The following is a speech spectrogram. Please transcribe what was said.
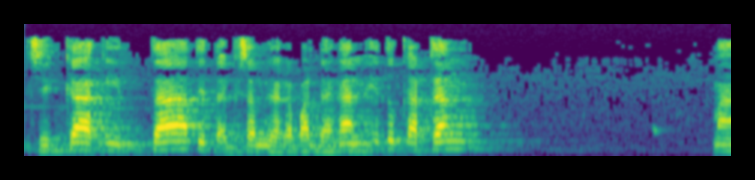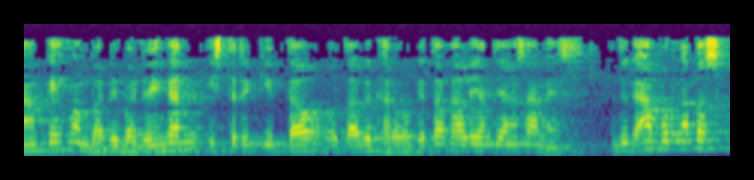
jika kita tidak bisa menjaga pandangan itu kadang mangkeh membanding-bandingkan istri kita utawi garwa kita kalian tiang sanes. Itu ampun ngantos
